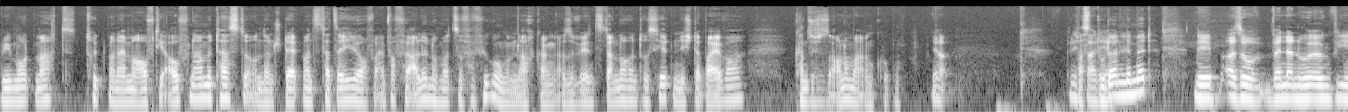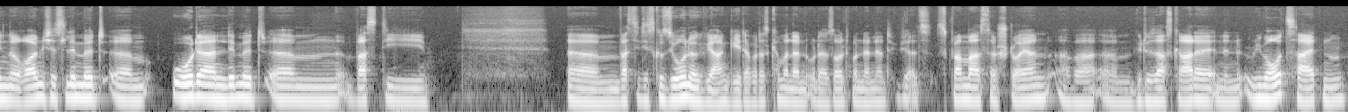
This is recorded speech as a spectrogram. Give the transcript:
remote macht, drückt man einmal auf die Aufnahmetaste und dann stellt man es tatsächlich auch einfach für alle nochmal zur Verfügung im Nachgang. Also wer es dann noch interessiert und nicht dabei war, kann sich das auch nochmal angucken. Ja. Hast du da ein Limit? Nee, also wenn da nur irgendwie ein räumliches Limit ähm, oder ein Limit, ähm, was die ähm, was die Diskussion irgendwie angeht, aber das kann man dann oder sollte man dann natürlich als Scrum Master steuern. Aber ähm, wie du sagst, gerade in den Remote-Zeiten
